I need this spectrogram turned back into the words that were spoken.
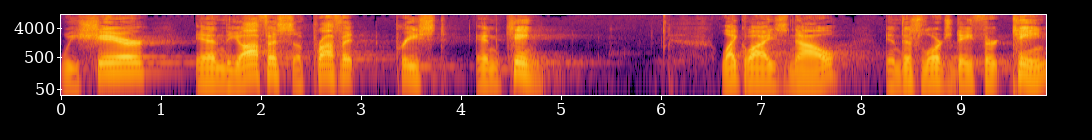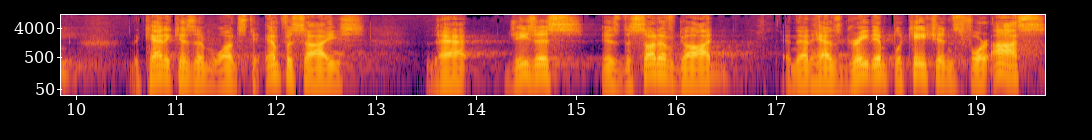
We share in the office of prophet, priest, and king. Likewise, now, in this Lord's Day 13, the Catechism wants to emphasize that Jesus is the Son of God, and that has great implications for us,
